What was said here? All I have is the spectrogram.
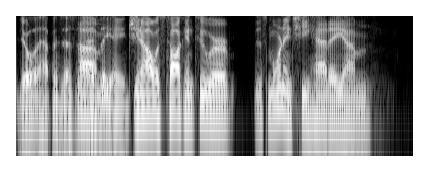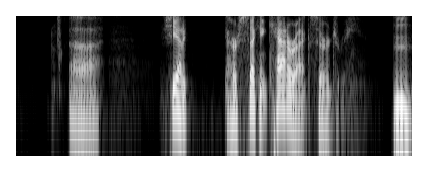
you know what happens as, as Um, they age. You know, I was talking to her this morning. She had a um, uh, she had a, her second cataract surgery. Mm.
